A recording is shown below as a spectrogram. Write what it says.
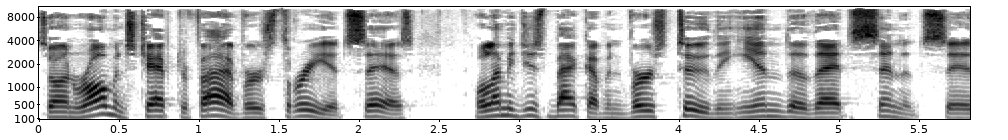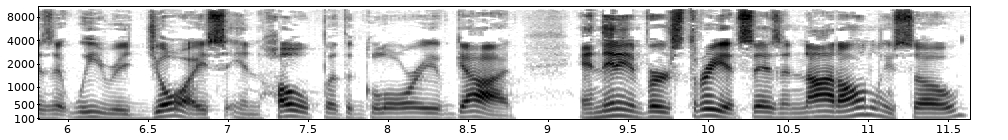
So in Romans chapter 5 verse 3 it says, Well, let me just back up. In verse 2, the end of that sentence says that we rejoice in hope of the glory of God. And then in verse 3 it says, and not only so,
